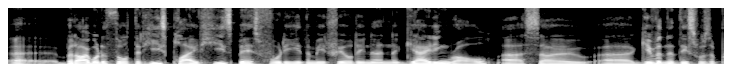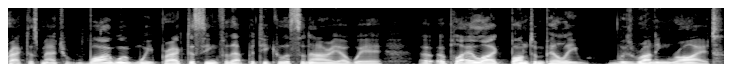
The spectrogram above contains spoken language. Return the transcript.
uh, but I would have thought that he's played his best footy in the midfield in a negating role. Uh, so, uh, given that this was a practice match, why weren't we practicing for that particular scenario where a, a player like Bontempelli was running riot?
